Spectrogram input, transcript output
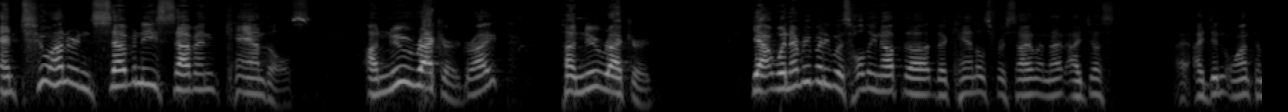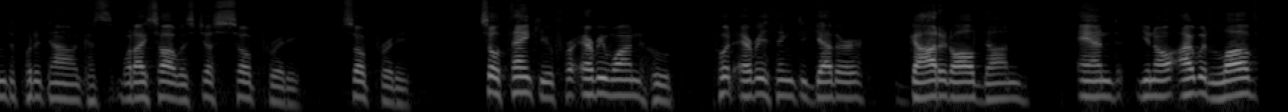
And 277 candles. A new record, right? A new record. Yeah, when everybody was holding up the, the candles for Silent Night, I just, I, I didn't want them to put it down because what I saw was just so pretty. So pretty. So thank you for everyone who put everything together, got it all done. And, you know, I would love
